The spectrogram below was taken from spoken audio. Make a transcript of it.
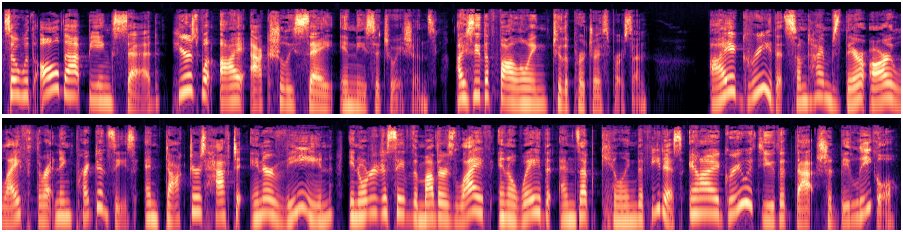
So, with all that being said, here's what I actually say in these situations I say the following to the pro choice person. I agree that sometimes there are life threatening pregnancies and doctors have to intervene in order to save the mother's life in a way that ends up killing the fetus. And I agree with you that that should be legal.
